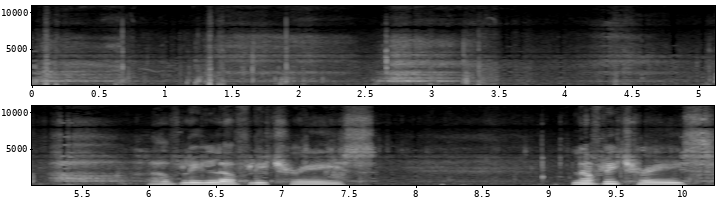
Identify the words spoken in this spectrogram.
lovely, lovely trees. Lovely trees.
